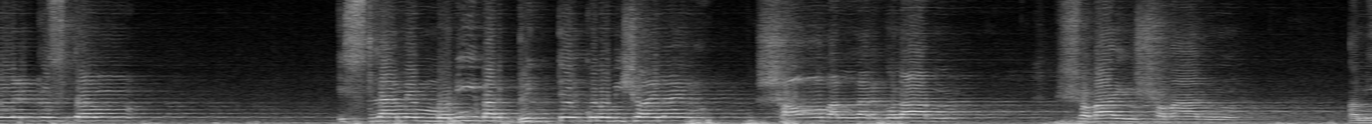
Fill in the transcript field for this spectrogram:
বললেন রুস্তম ইসলামে মনিব আর বৃত্তের কোনো বিষয় নাই। সব আল্লাহর গোলাম। সবাই সবার আমি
